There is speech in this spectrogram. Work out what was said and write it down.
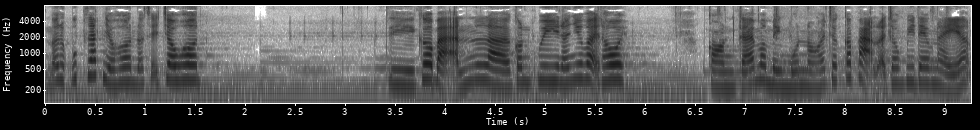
nó được búp giáp nhiều hơn, nó sẽ trâu hơn. Thì cơ bản là con quy nó như vậy thôi. Còn cái mà mình muốn nói cho các bạn ở trong video này á,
